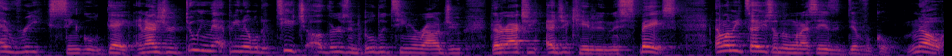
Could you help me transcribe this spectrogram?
every single day. And as you're doing that, being able to teach others and build a team around you that are actually educated in this space. And let me tell you something when I say is it difficult. No,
